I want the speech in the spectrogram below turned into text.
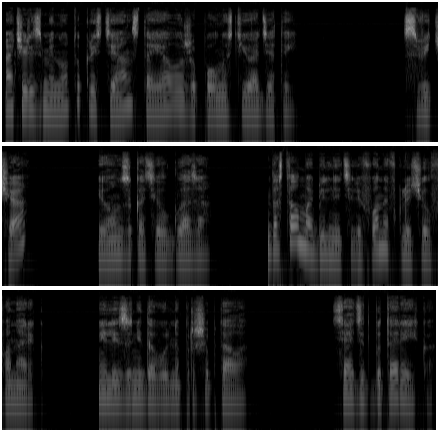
а через минуту Кристиан стоял уже полностью одетый. «Свеча?» И он закатил глаза. Достал мобильный телефон и включил фонарик. Элиза недовольно прошептала. «Сядет батарейка.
